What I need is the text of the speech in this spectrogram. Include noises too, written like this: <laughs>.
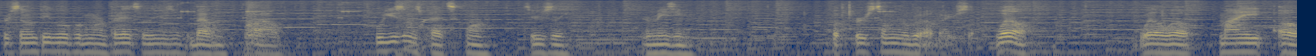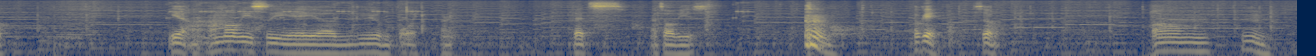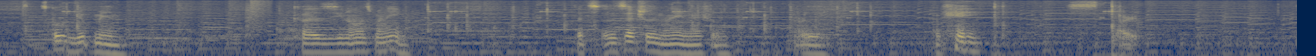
For some people, Pokemon are pets, others use them battle. Wow. Who use them as pets? Come on. Seriously. They're amazing. But first, tell me a little bit about yourself. Well. Well, well. My... Oh. Yeah, I'm obviously a uh, good boy. Alright. That's... That's obvious. <clears throat> okay, so. Um, hmm. Let's go with Nukeman. Cause, you know, that's my name. That's, that's actually my name, actually. Really. Okay. Start.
